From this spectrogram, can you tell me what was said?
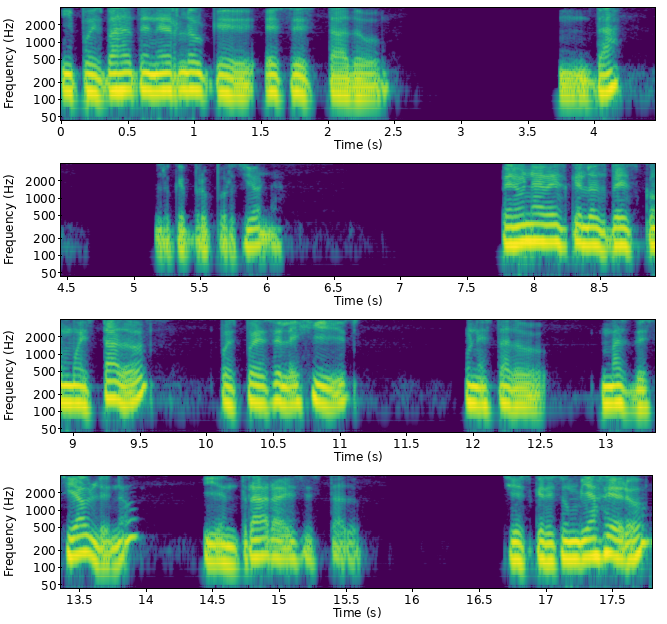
Y pues vas a tener lo que ese estado da, lo que proporciona. Pero una vez que los ves como estados, pues puedes elegir un estado más deseable, ¿no? Y entrar a ese estado. Si es que eres un viajero,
